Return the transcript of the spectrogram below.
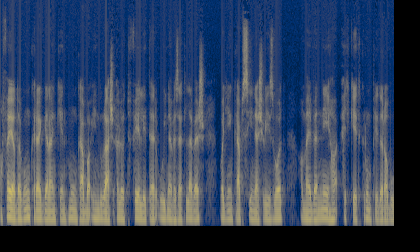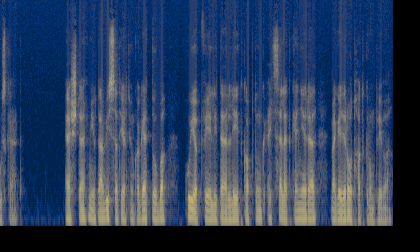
A fejadagunk reggelenként munkába indulás előtt fél liter úgynevezett leves, vagy inkább színes víz volt, amelyben néha egy-két krumpli darab úszkált. Este, miután visszatértünk a gettóba, újabb fél liter lét kaptunk egy szelet kenyérrel, meg egy rothat krumplival.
